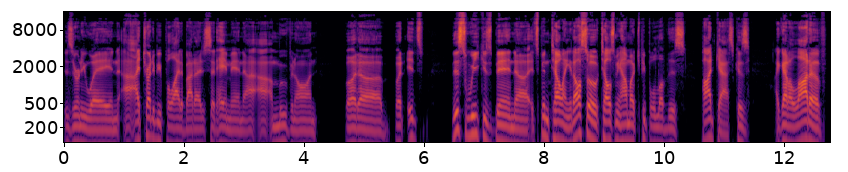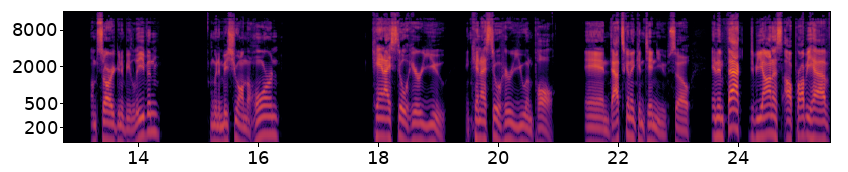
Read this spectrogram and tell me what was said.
is there any way?" And I, I tried to be polite about it. I just said, "Hey, man, I, I'm moving on." But uh, but it's this week has been uh, it's been telling. It also tells me how much people love this podcast because I got a lot of. I'm sorry you're going to be leaving. I'm going to miss you on the horn. Can I still hear you? And can I still hear you and Paul? and that's going to continue. So, and in fact, to be honest, I'll probably have,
